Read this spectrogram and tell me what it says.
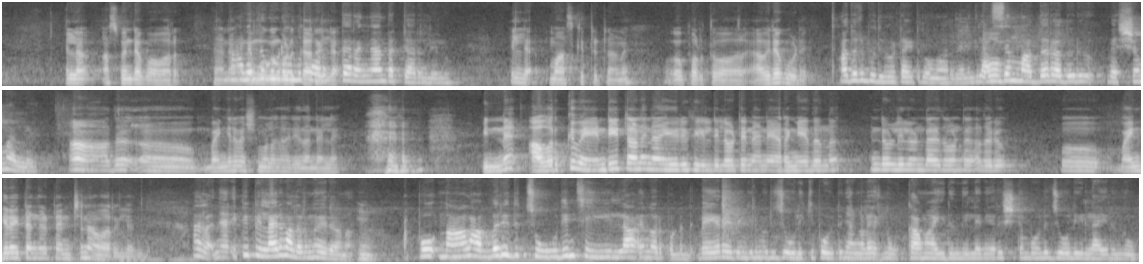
എല്ലാം ഹസ്ബൻഡാണ് പോവാറ്. അവരുടെ മുഖം കൂടെ ഒന്ന് കൊടുക്കാറില്ല. പുറത്തിറങ്ങാൻ പറ്റാറില്ലല്ലോ? ഇല്ല മാസ്ക് ഇട്ടിട്ടാണ് പുറത്ത് പോകാറ്. അവരെ കൂടെ. അതൊരു ബുദ്ധിമുട്ടായിട്ട് തോന്നാറില്ല അല്ലെങ്കിൽ ആസ് എ മദർ അതൊരു വിഷമല്ലേ ആ അത് ഭയങ്കര വിഷമമുള്ള കാര്യം തന്നെയല്ലേ? പിന്നെ അവർക്ക് വേണ്ടിയിട്ടാണ് ഞാൻ ഈ ഒരു ഫീൽഡിലോട്ട് ഞാൻ ഇറങ്ങിയതെന്ന് എന്റെ ഉള്ളിലുണ്ടായതുകൊണ്ട് അതൊരു ഭയങ്കരമായിട്ട് അങ്ങ് ടെൻഷൻ ആവാറില്ല അതിൽ അല്ല ഞാൻ ഇപ്പം പിള്ളേർ വളർന്നു വരികയാണ്. അപ്പോൾ നാളെ അവരിത് ചോദ്യം ചെയ്യില്ല എന്ന് ഉറപ്പുണ്ട് വേറെ ഏതെങ്കിലും ഒരു ജോലിക്ക് പോയിട്ട് ഞങ്ങളെ നോക്കാമായിരുന്നില്ല? വേറെ ഇഷ്ടം പോലെ ജോലി ഇല്ലായിരുന്നു.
